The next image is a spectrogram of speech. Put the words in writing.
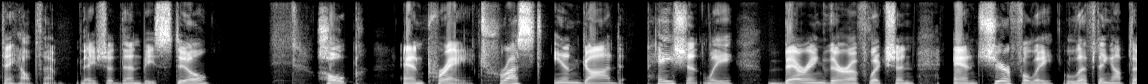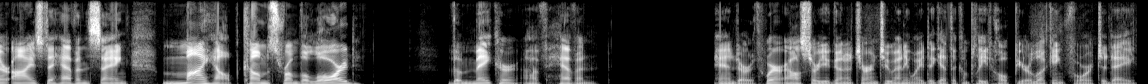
to help them. They should then be still, hope, and pray. Trust in God patiently bearing their affliction and cheerfully lifting up their eyes to heaven, saying, My help comes from the Lord, the maker of heaven and earth. Where else are you going to turn to anyway to get the complete hope you're looking for today?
